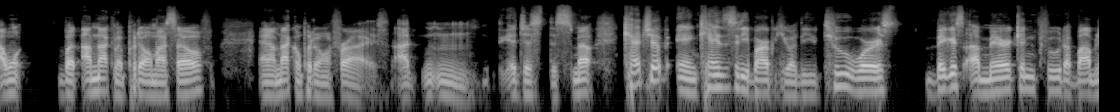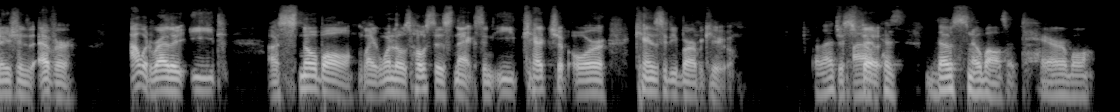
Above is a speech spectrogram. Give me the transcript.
I won't, but I'm not going to put it on myself, and I'm not going to put it on fries. I it just the smell. Ketchup and Kansas City barbecue are the two worst, biggest American food abominations ever. I would rather eat a snowball, like one of those hostess snacks, and eat ketchup or Kansas City barbecue. Well, that's just because those snowballs are terrible.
